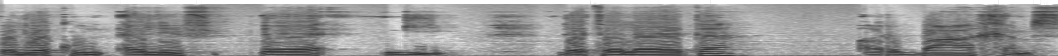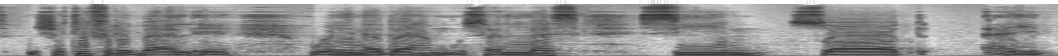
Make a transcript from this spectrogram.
وليكن ألف باء جيم ده تلاتة أربعة خمسة. مش هتفرق بقى الإيه. وهنا ده مثلث سين صاد عين.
